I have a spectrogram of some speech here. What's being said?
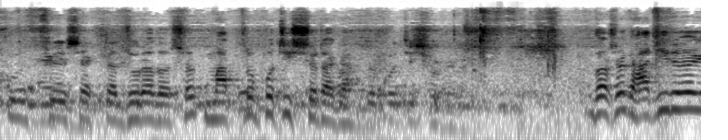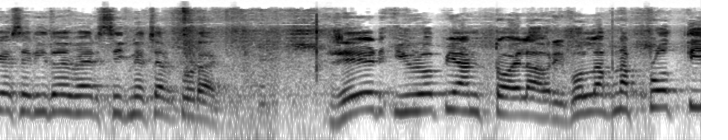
ফুল ফ্রেশ একটা জোড়া দর্শক মাত্র পঁচিশশো টাকা। পঁচিশশো টাকা। দর্শক হাজির হয়ে গেছে হৃদয় ভাইয়ের সিগনেচার প্রোডাক্ট রেড ইউরোপিয়ান টয়লাহরি বললাম না প্রতি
